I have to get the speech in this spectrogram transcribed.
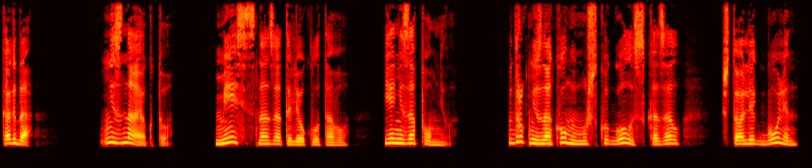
Когда?» «Не знаю, кто. Месяц назад или около того. Я не запомнила. Вдруг незнакомый мужской голос сказал, что Олег болен,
